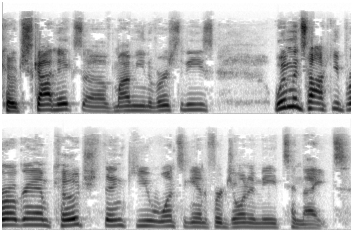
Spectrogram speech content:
Coach Scott Hicks of Miami University's women's hockey program. Coach, thank you once again for joining me tonight.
